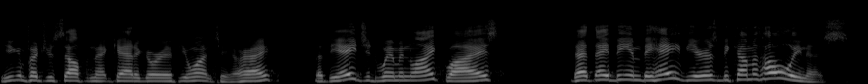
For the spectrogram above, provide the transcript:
You can put yourself in that category if you want to, all right? But the aged women likewise, that they be in behavior as becometh holiness.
